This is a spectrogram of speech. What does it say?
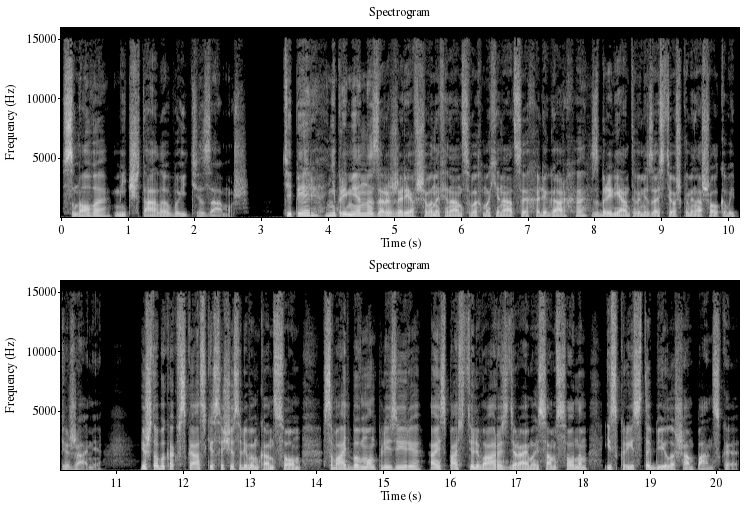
снова мечтала выйти замуж. Теперь непременно за разжаревшего на финансовых махинациях олигарха с бриллиантовыми застежками на шелковой пижаме. И чтобы, как в сказке со счастливым концом, свадьба в Монплезире, а из пасти льва, раздираемой Самсоном, искристо била шампанское.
